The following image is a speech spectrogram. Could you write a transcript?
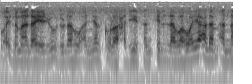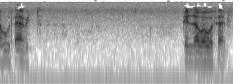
وإنما لا يجوز له أن يذكر حديثا إلا وهو يعلم أنه ثابت. إلا وهو ثابت.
